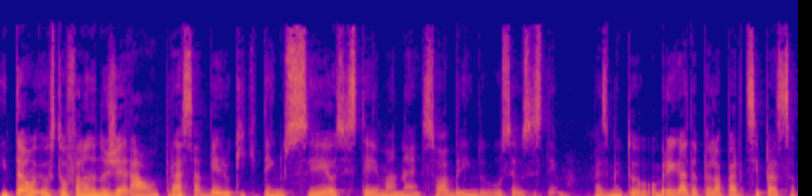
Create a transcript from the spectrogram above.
Então, eu estou falando no geral, para saber o que, que tem no seu sistema, né? Só abrindo o seu sistema. Mas muito obrigada pela participação.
